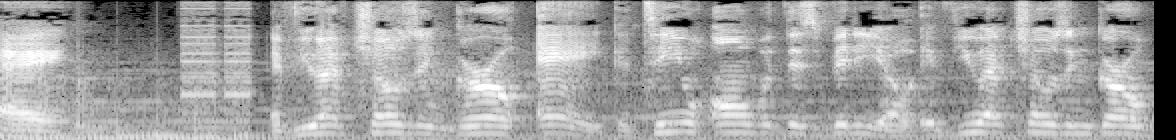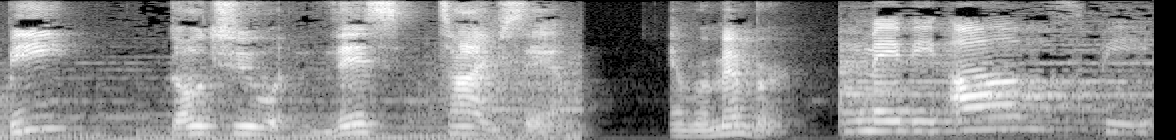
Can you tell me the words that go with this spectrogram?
A. If you have chosen girl A, continue on with this video. If you have chosen girl B, go to this timestamp. And remember, May the odds be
